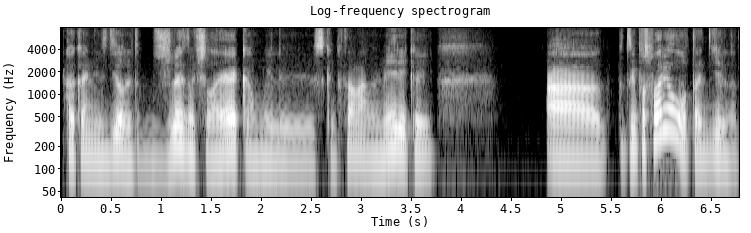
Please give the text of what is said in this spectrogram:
как они сделали там с Железным Человеком или с Капитаном Америкой. А ты посмотрел вот отдельно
